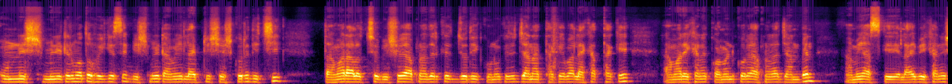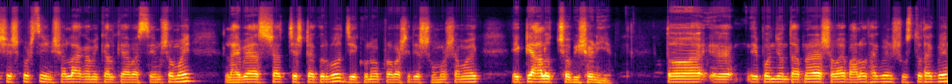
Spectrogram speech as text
উনিশ মিনিটের মতো হয়ে গেছে। ২০ মিনিট আমি লাইভটি শেষ করে দিচ্ছি। তা আমার আলোচ্য বিষয়ে আপনাদেরকে যদি কোনো কিছু জানার থাকে বা লেখার থাকে, আমার এখানে কমেন্ট করে আপনারা জানবেন। আমি আজকে লাইভ এখানে শেষ করছি। ইনশাল্লাহ আগামীকালকে আবার সেম সময়ে লাইভে আসার চেষ্টা করব যে কোনো প্রবাসীদের সমসাময়িক একটি আলোচ্য বিষয় নিয়ে। তো এ পর্যন্ত আপনারা সবাই ভালো থাকবেন, সুস্থ থাকবেন,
